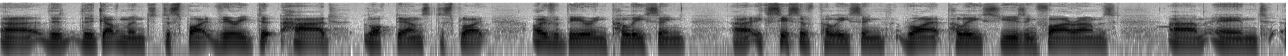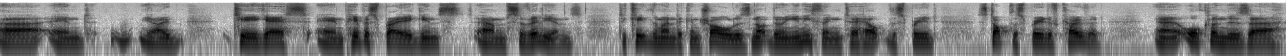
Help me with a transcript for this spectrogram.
uh, the, the government, despite very hard lockdowns, despite overbearing policing, uh, excessive policing, riot police using firearms, um, and uh, and you know tear gas and pepper spray against um, civilians to keep them under control is not doing anything to help the spread, stop the spread of COVID. Uh, Aucklanders are,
